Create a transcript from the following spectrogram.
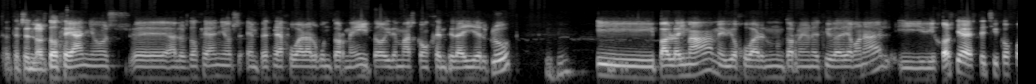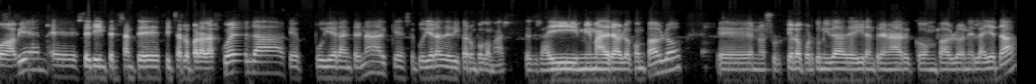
Entonces, en los 12 años, eh, a los 12 años empecé a jugar algún torneito y demás con gente de ahí del club. Y Pablo Aymá me vio jugar en un torneo en el Ciudad Diagonal y dijo, hostia, este chico juega bien, eh, sería interesante ficharlo para la escuela, que pudiera entrenar, que se pudiera dedicar un poco más. Entonces ahí mi madre habló con Pablo, eh, nos surgió la oportunidad de ir a entrenar con Pablo en el Layeta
